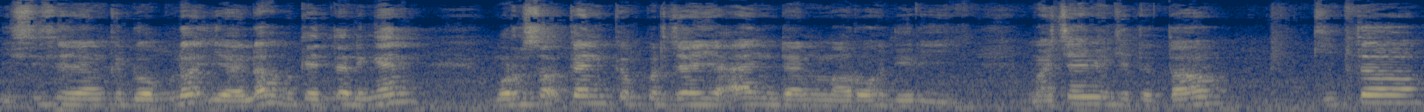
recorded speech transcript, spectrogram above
Isi saya yang kedua pula ialah berkaitan dengan merosakkan kepercayaan dan maruah diri. Macam yang kita tahu, kita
